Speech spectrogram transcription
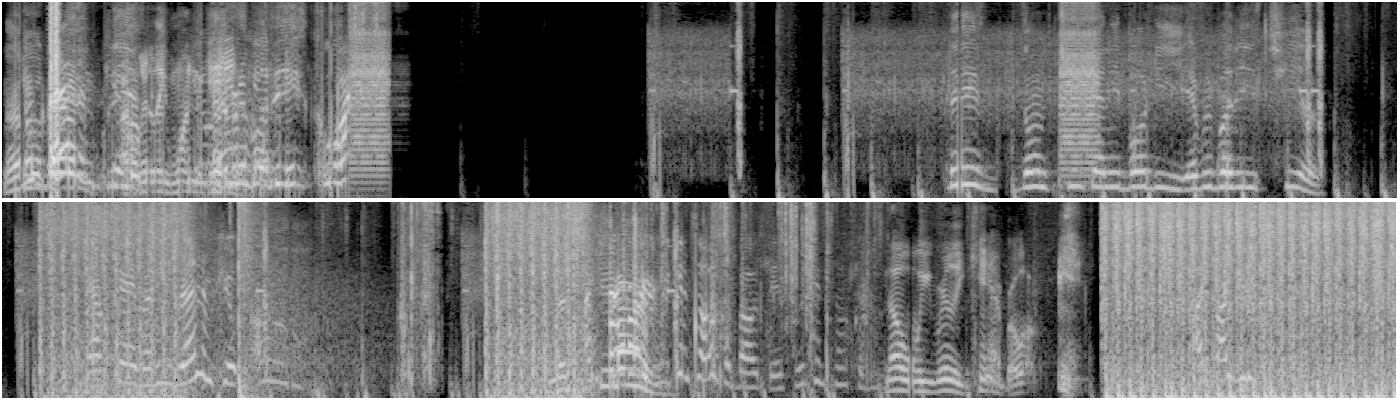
No, You guys, better I literally won the You game. better- Everybody is quiet. Please don't kick anybody. Everybody is chill. Yeah, okay, but he random killed. Oh, Let's I'm kill sorry. him. We can talk about this. We can talk about. it. No, we really can't, bro. I thought you.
